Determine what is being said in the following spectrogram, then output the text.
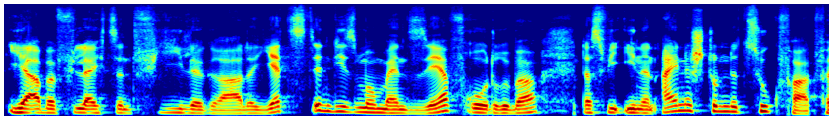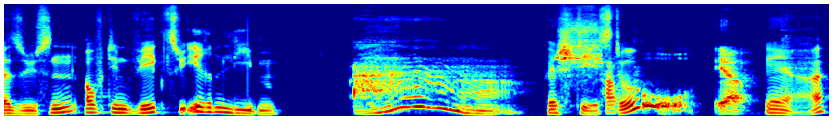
Ja, aber vielleicht sind viele gerade jetzt in diesem Moment sehr froh drüber, dass wir ihnen eine Stunde Zugfahrt versüßen auf den Weg zu ihren Lieben. Ah. Verstehst du? Ja. Ja.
